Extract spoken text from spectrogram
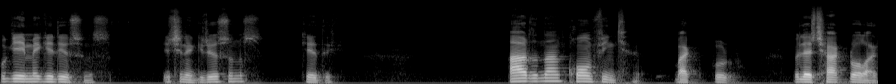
Bu game'e geliyorsunuz. İçine giriyorsunuz. Girdik. Ardından config. Bak bu böyle çarklı olan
